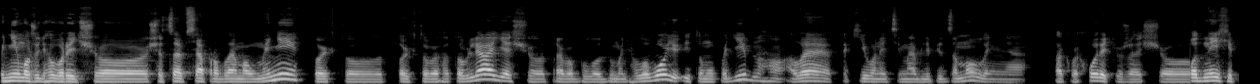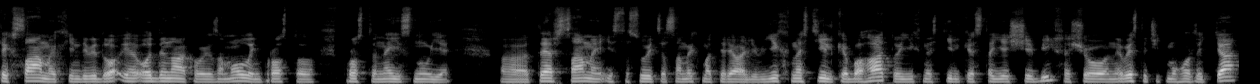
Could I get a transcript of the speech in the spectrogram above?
Одні можуть говорити, що, що це вся проблема в мені, той хто, той, хто виготовляє, що треба було думати головою і тому подібного, але такі вони ці меблі під замовлення. Так виходить уже, що одних і тих самих індивіду... одинакових замовлень просто, просто не існує. Те ж саме і стосується самих матеріалів. Їх настільки багато, їх настільки стає ще більше, що не вистачить мого життя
